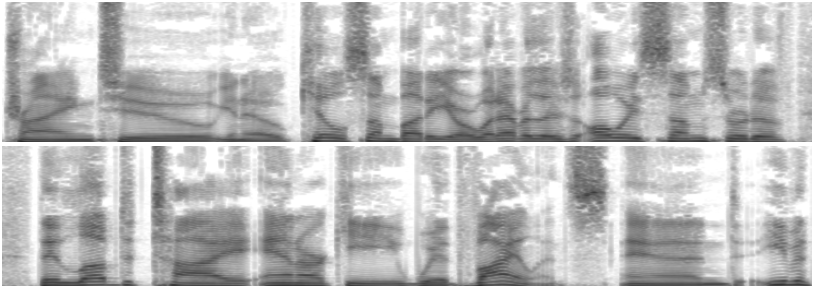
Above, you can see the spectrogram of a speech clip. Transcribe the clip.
trying to you know kill somebody or whatever. There's always some sort of they love to tie anarchy with violence and even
